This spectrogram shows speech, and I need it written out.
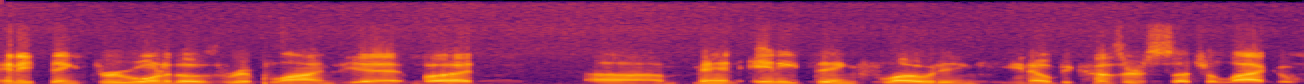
anything through one of those rip lines yet. But um, man, anything floating, you know, because there's such a lack of,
